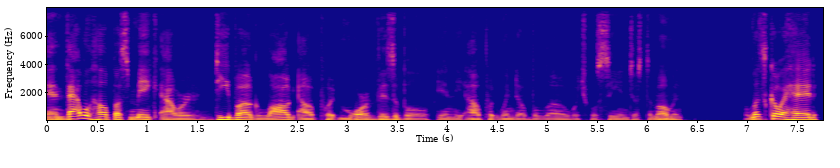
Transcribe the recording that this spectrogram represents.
And that will help us make our debug log output more visible in the output window below, which we'll see in just a moment. Well, let's go ahead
